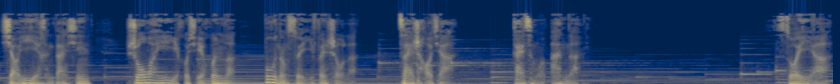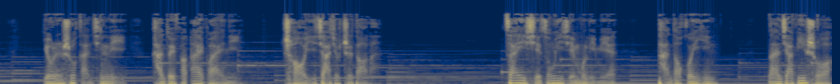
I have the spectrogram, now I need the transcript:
小姨也很担心，说万一以后结婚了，不能随意分手了，再吵架，该怎么办呢？所以啊，有人说感情里看对方爱不爱你，吵一架就知道了。在一些综艺节目里面，谈到婚姻。男嘉宾说：“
